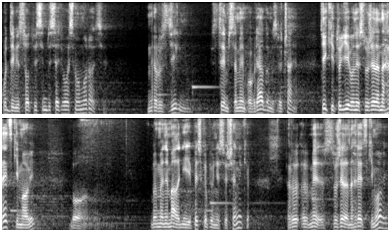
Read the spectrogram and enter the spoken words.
у 988 році. Нероздільно, з тим самим обрядом, звичайно. Тільки тоді вони служили на грецькій мові, бо, ми не мали ні єпископів, ні священиків. Ми служили на грецькій мові.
